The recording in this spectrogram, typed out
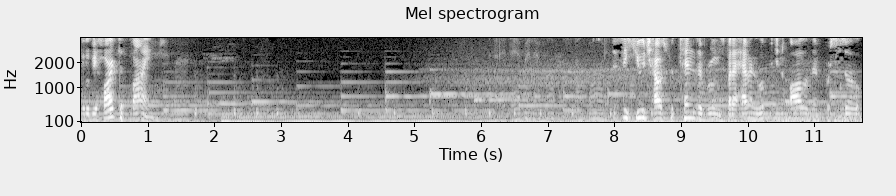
It'll be hard to find. This is a huge house with tens of rooms, but I haven't looked in all of them for so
